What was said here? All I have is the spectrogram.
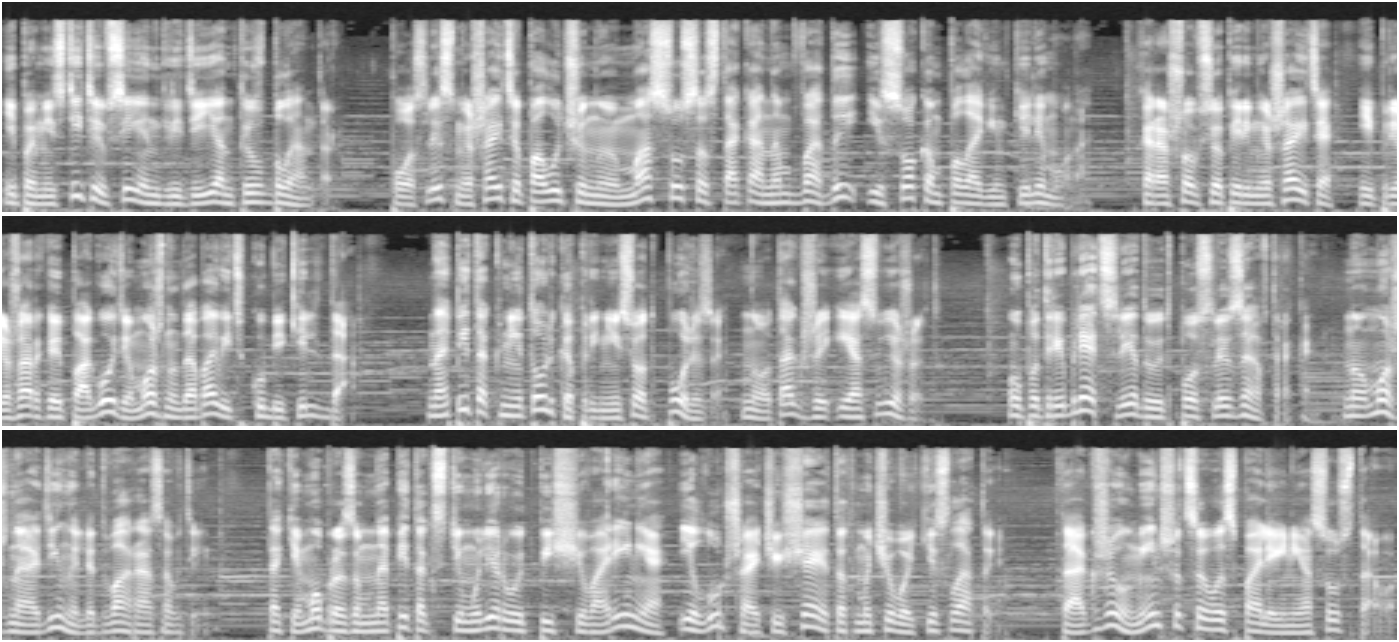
и поместите все ингредиенты в блендер. После смешайте полученную массу со стаканом воды и соком половинки лимона. Хорошо все перемешайте, и при жаркой погоде можно добавить кубики льда. Напиток не только принесет пользы, но также и освежит. Употреблять следует после завтрака, но можно один или два раза в день. Таким образом, напиток стимулирует пищеварение и лучше очищает от мочевой кислоты. Также уменьшится воспаление суставов.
